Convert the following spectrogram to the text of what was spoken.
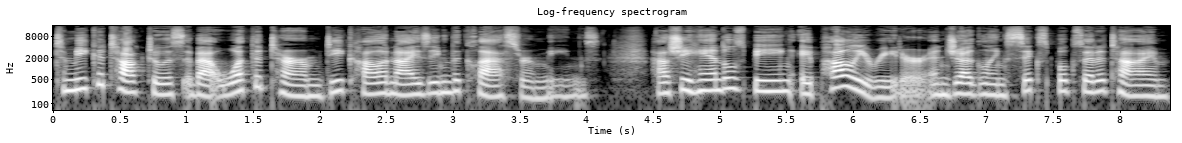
Tamika talked to us about what the term decolonizing the classroom means, how she handles being a poly reader and juggling six books at a time,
